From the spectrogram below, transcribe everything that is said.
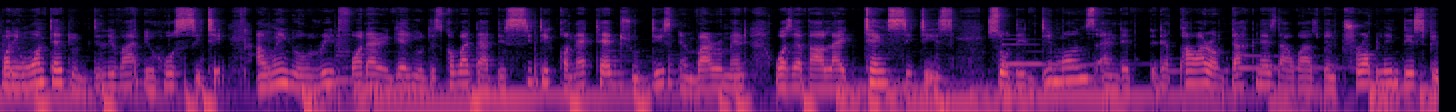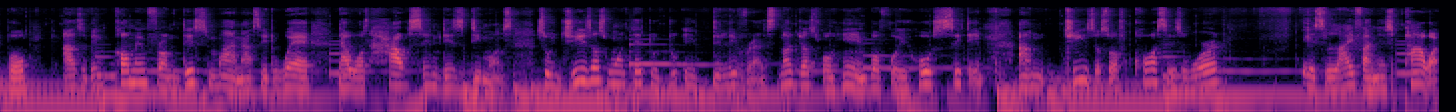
but he wanted to deliver a whole city. And when you read further again, you discover that the city connected to this environment was about like 10 cities. So the demons and the, the power of darkness that was been troubling these people has been coming from this man, as it were, that was housing these demons. So Jesus wanted to do a deliverance, not just for him, but for a whole city. And Jesus, of course, his word his life and his power.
